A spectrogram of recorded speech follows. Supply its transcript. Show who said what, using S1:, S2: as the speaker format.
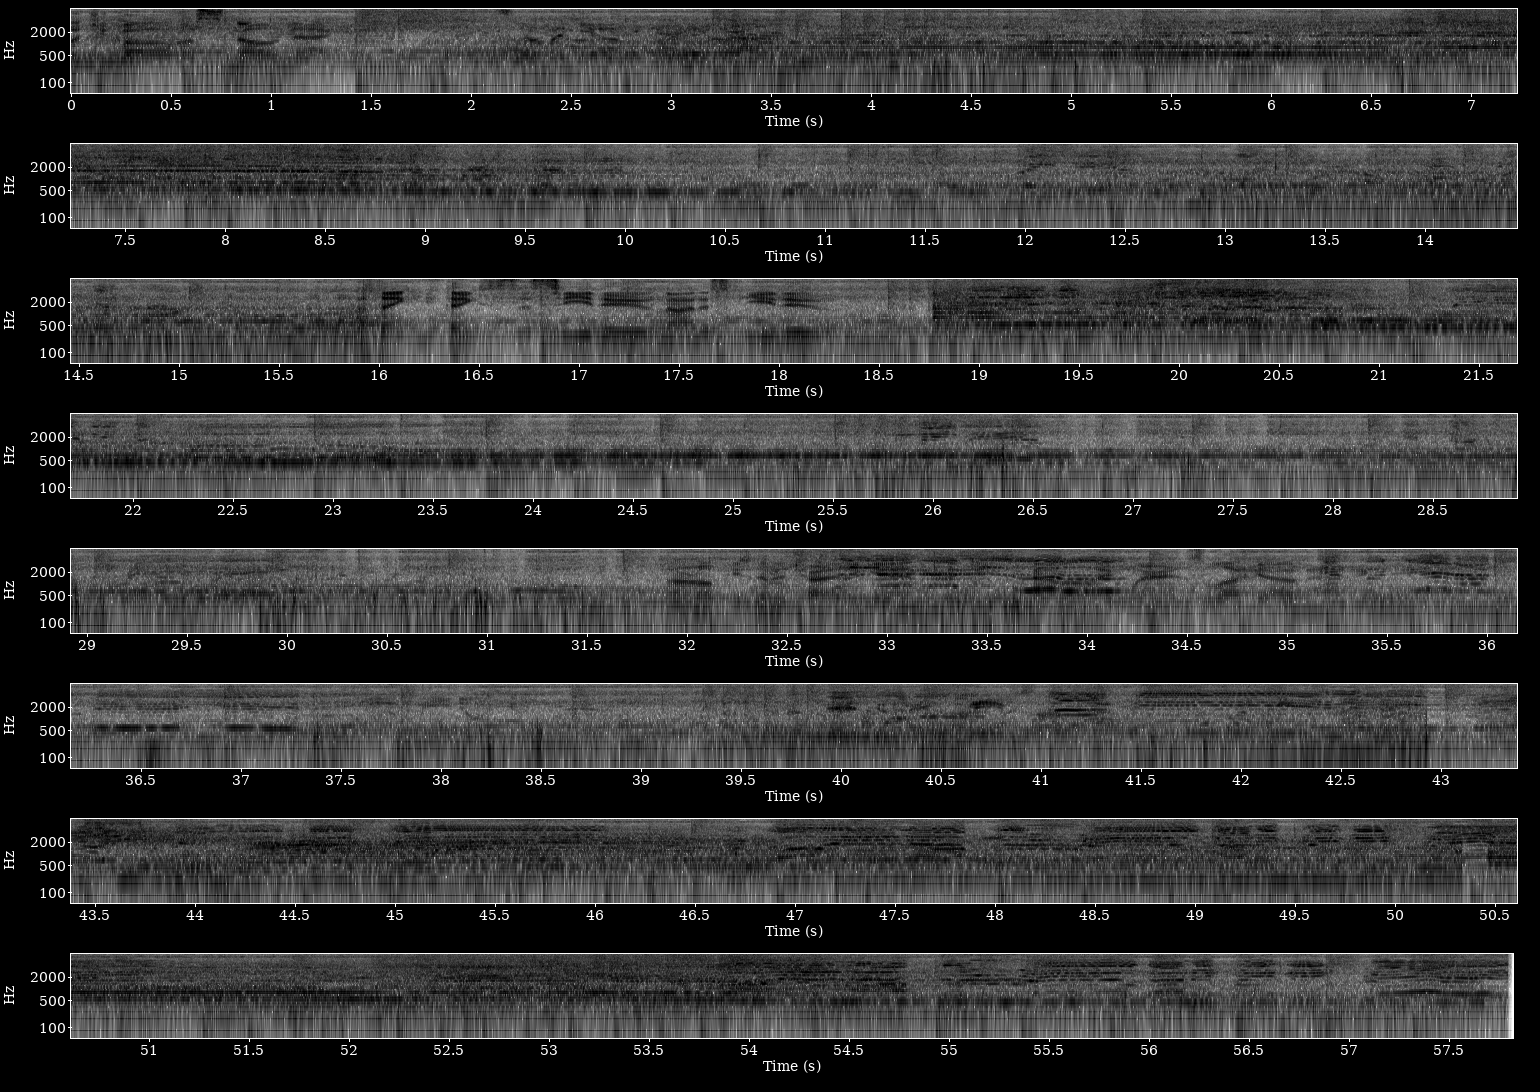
S1: Snow neck.
S2: Snowman, yeah. There you go.
S1: I think he thinks it's a sea-doo, not a ski-doo. Try it again because he's kind of like wearing his luck out.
